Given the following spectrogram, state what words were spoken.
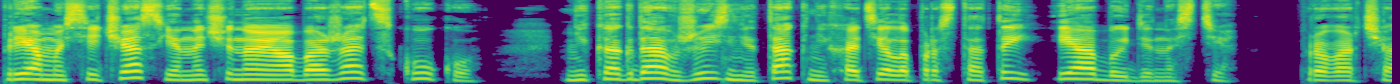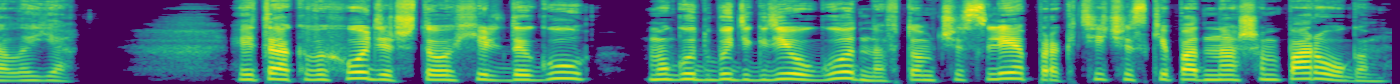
Прямо сейчас я начинаю обожать скуку. Никогда в жизни так не хотела простоты и обыденности проворчала я. Итак, выходит, что Хильдегу могут быть где угодно, в том числе практически под нашим порогом.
